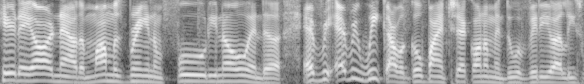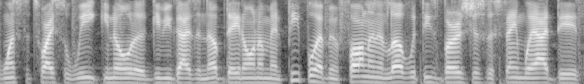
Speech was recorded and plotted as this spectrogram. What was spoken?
here they are now. The mama's bringing them food, you know, and uh, every every week I would go by and check on them and do a video at least once to twice a week, you know, to give you guys an update on them. And people have been falling in love with these birds just the same way I did,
